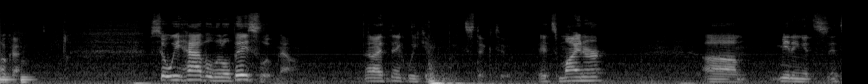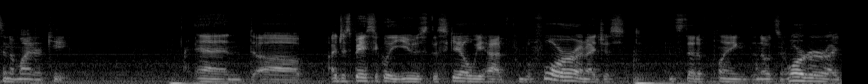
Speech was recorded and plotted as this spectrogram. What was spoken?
Okay. So we have a little bass loop now that I think we can, stick to. It's minor, um, meaning it's it's in a minor key. And uh, I just basically used the scale we had from before, and I just instead of playing the notes in order, I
